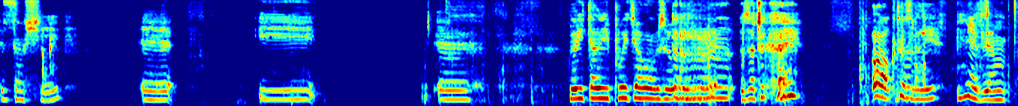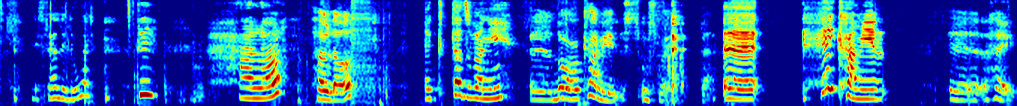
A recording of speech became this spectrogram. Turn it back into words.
Zosi yy, i yy, no i tam jej powiedziałam, że. Trrr, zaczekaj. O, kto dzwoni? Nie wiem. Jest rany numer? Ty. Halo? Halo? E, Kto dzwoni? No, Kamil z ósmej. E, hej Kamil. E, hej,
